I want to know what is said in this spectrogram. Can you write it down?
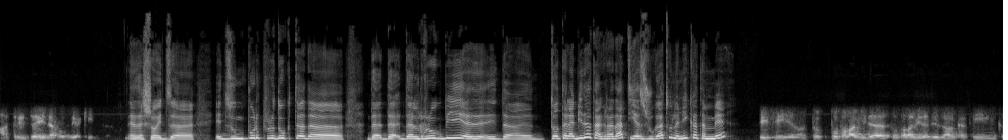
a 13 i de rugby a 15. És això, ets, uh, ets un pur producte de, de, de, del rugby, eh, de, tota la vida t'ha agradat i has jugat una mica també? Sí, sí, tot, tota la vida, tota la vida des del que tinc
